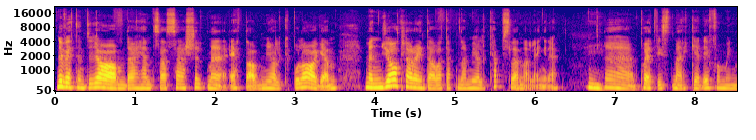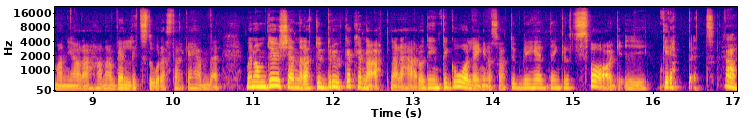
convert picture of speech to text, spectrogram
nu vet inte jag om det har hänt så här särskilt med ett av mjölkbolagen. Men jag klarar inte av att öppna mjölkkapslarna längre. Eh, på ett visst märke. Det får min man göra. Han har väldigt stora starka händer. Men om du känner att du brukar kunna öppna det här och det inte går längre så att du blir helt enkelt svag i greppet. Ja.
